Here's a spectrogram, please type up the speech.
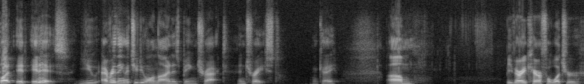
But it, it is. You everything that you do online is being tracked and traced. Okay? Um, be very careful what you're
